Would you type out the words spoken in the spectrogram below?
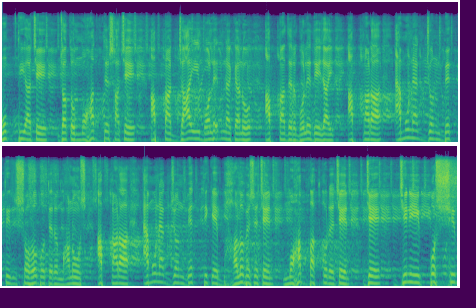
মুক্তি আছে, যত মহাদ্দেশ আছে, আপনার যাই বলেন না কেন, আপনাদের বলে দিয়ে যাই, আপনারা এমন একজন ব্যক্তির সহবতের মানুষ, আপনারা এমন একজন ব্যক্তিকে ভালোবেসেছেন, মহাব্বাত করেছেন যে, যিনি পশ্চিম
